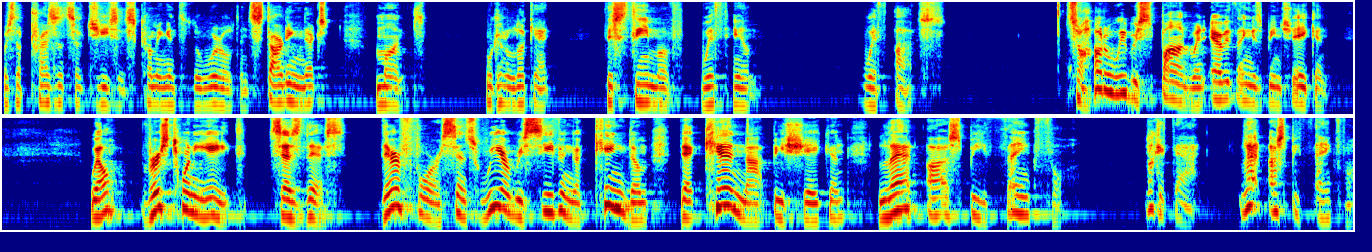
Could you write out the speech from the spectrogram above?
was the presence of Jesus coming into the world. And starting next month, we're going to look at this theme of with Him, with us. So, how do we respond when everything is being shaken? Well, verse 28 says this Therefore, since we are receiving a kingdom that cannot be shaken, let us be thankful. Look at that. Let us be thankful.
